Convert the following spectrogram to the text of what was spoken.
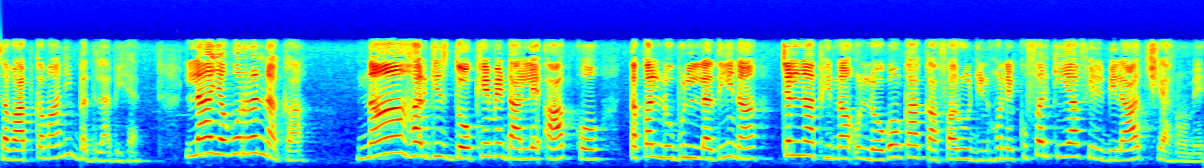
ثواب کا معنی بدلہ بھی ہے۔ لا یغرن کا نہ ہرگز دھوکے میں ڈالے آپ کو۔ تقلب الدینہ چلنا پھرنا ان لوگوں کا، کافرو جنہوں نے کفر کیا فی البلاد شہروں میں۔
